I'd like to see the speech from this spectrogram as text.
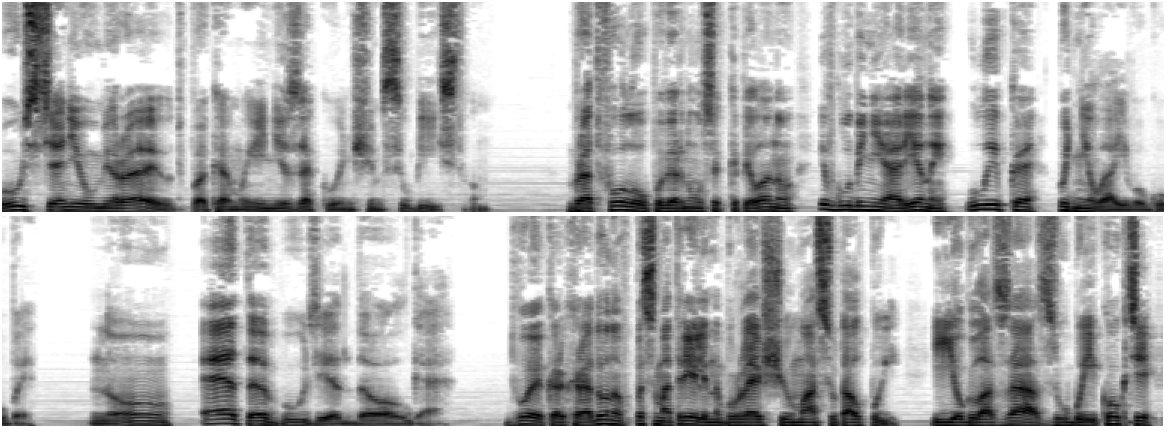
Пусть они умирают, пока мы не закончим с убийством. Брат Фоллоу повернулся к капеллану, и в глубине арены улыбка подняла его губы. «Ну, это будет долго». Двое кархарадонов посмотрели на бурлящую массу толпы. Ее глаза, зубы и когти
